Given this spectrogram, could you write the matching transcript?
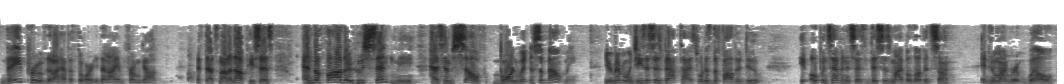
they prove that I have authority, that I am from God. If that's not enough, he says, And the Father who sent me has himself borne witness about me. You remember when Jesus is baptized, what does the Father do? He opens heaven and says, This is my beloved Son, in whom I'm well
